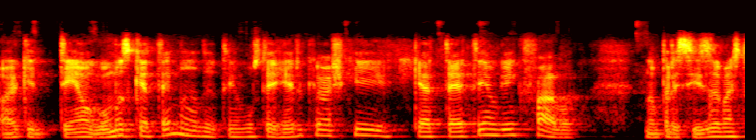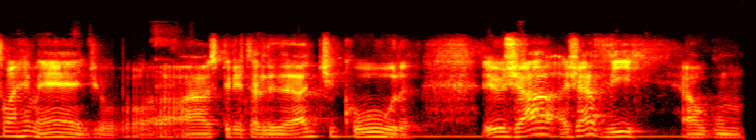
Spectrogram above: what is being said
Olha que tem algumas que até mandam, tem alguns terreiros que eu acho que, que até tem alguém que fala. Não precisa mais tomar remédio, a espiritualidade te cura. Eu já, já vi algum,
